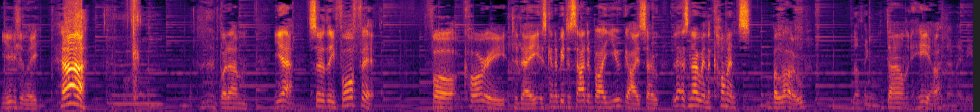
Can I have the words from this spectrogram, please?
usually. Ha! but um, yeah. So the forfeit for Corey today is going to be decided by you guys. So let us know in the comments below Nothing. down here. Don't make me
